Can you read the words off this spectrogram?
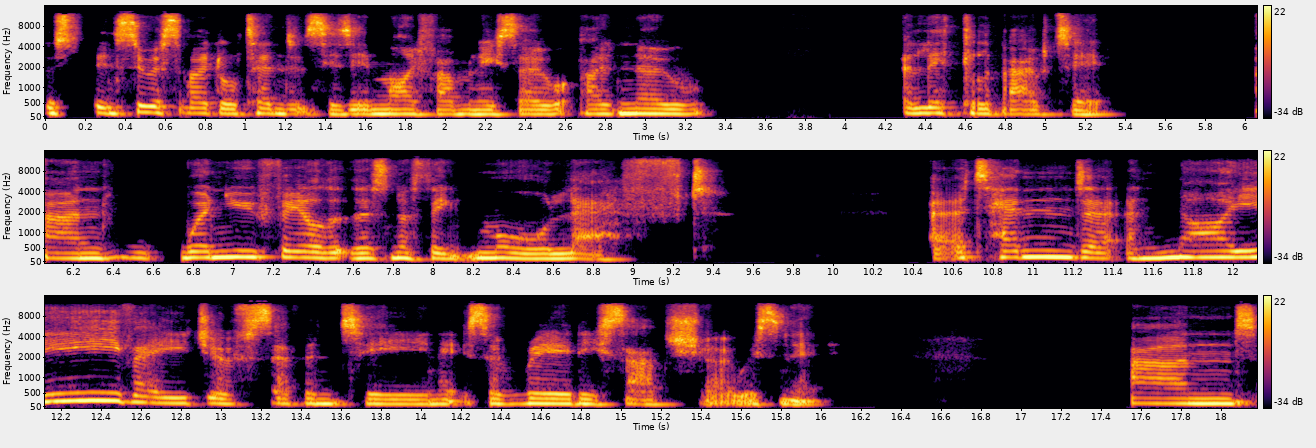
there's been suicidal tendencies in my family, so I know a little about it. And when you feel that there's nothing more left, at a tender and naive age of 17, it's a really sad show, isn't it? And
